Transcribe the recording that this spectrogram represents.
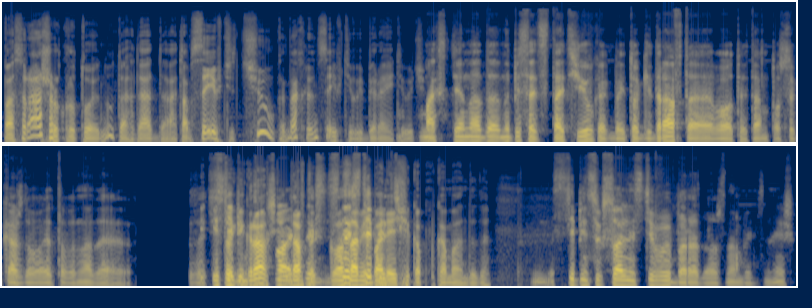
пасрашер крутой, ну тогда да. Там сейфти, чу, нахрен сейфти выбираете? Вы Макс, тебе надо написать статью, как бы итоги драфта, вот, и там после каждого этого надо... Сказать, итоги драфта, драфта глазами степень... болельщика команды, да? Степень сексуальности выбора должна быть, знаешь.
